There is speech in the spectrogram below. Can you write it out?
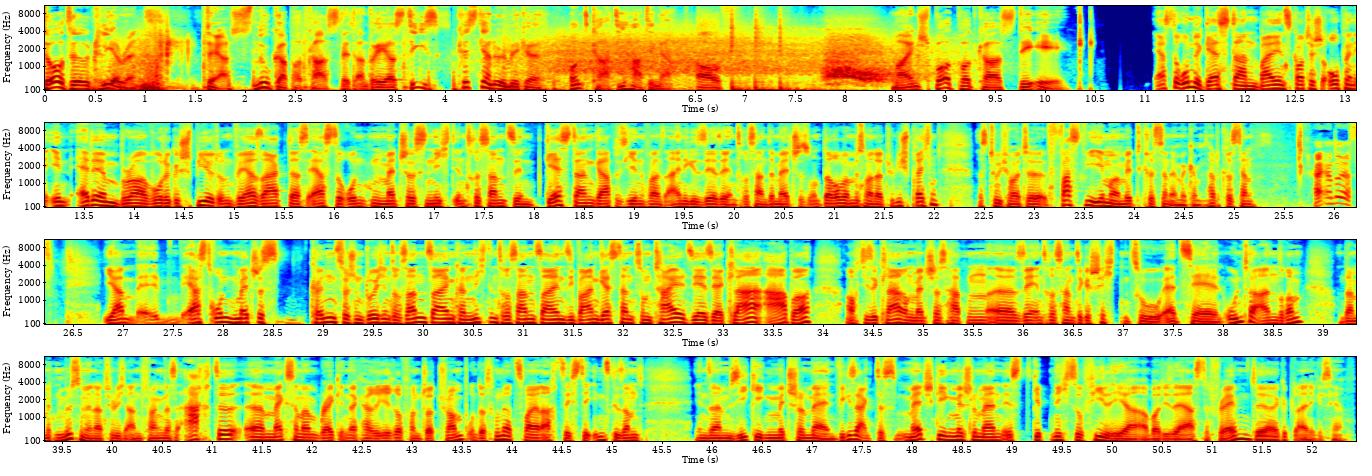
Total Clearance. Der Snooker Podcast mit Andreas Thies, Christian Ömicke und Kati Hartinger auf meinsportpodcast.de. Erste Runde gestern bei den Scottish Open in Edinburgh wurde gespielt und wer sagt, dass erste Runden Matches nicht interessant sind? Gestern gab es jedenfalls einige sehr, sehr interessante Matches und darüber müssen wir natürlich sprechen. Das tue ich heute fast wie immer mit Christian Emmeke. Hallo Christian. Hi Andreas. Ja, äh, Erstrundenmatches können zwischendurch interessant sein, können nicht interessant sein. Sie waren gestern zum Teil sehr, sehr klar, aber auch diese klaren Matches hatten äh, sehr interessante Geschichten zu erzählen. Unter anderem, und damit müssen wir natürlich anfangen, das achte äh, Maximum Break in der Karriere von Judd Trump und das 182. insgesamt in seinem Sieg gegen Mitchell Mann. Wie gesagt, das Match gegen Mitchell Mann ist, gibt nicht so viel her, aber dieser erste Frame, der gibt einiges her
